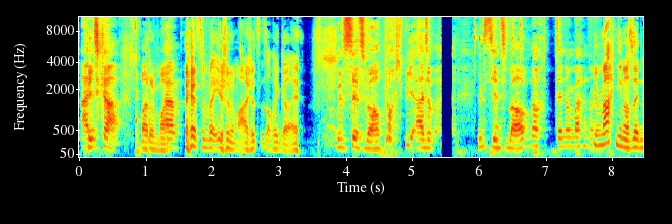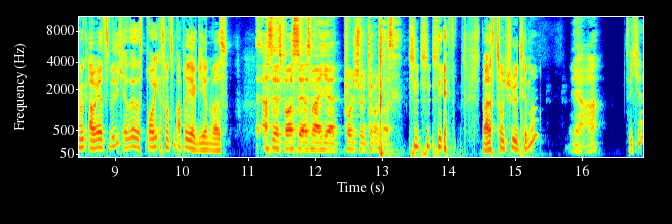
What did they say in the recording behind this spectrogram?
alles klar. Warte mal. jetzt sind wir eh schon im Arsch, jetzt ist auch egal. Willst du jetzt überhaupt noch spielen? Also, willst du jetzt überhaupt noch Sendung machen? Wir Oder? machen hier noch Sendung, aber jetzt will ich, also das brauche ich erstmal zum Abreagieren was. Achso, jetzt brauchst du erstmal hier Tonstuhl Tim oder was? War das Tonstudio Timme? Ja. Sicher?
